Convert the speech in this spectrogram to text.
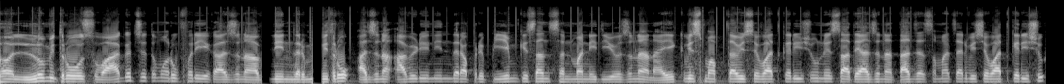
હલો મિત્રો, સ્વાગત છે તમારું ફરી એક આજના આવીની અંદર. મિત્રો, આજના આ અંદર આપણે પીએમ કિસાન સન્માન નિધિ યોજનાના એકવીસમાં હપ્તા વિશે વાત કરીશું અને સાથે આજના તાજા સમાચાર વિશે વાત કરીશું,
